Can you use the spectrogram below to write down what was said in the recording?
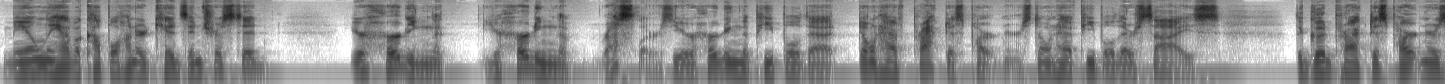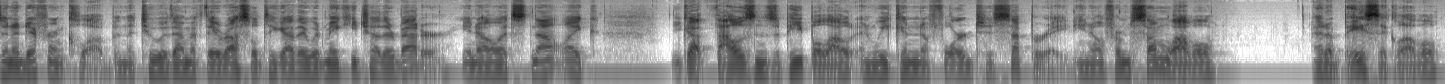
may only have a couple hundred kids interested. You're hurting the you're hurting the wrestlers. You're hurting the people that don't have practice partners, don't have people their size. The good practice partners in a different club, and the two of them, if they wrestled together, would make each other better. You know, it's not like you got thousands of people out and we can afford to separate. You know, from some level, at a basic level,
